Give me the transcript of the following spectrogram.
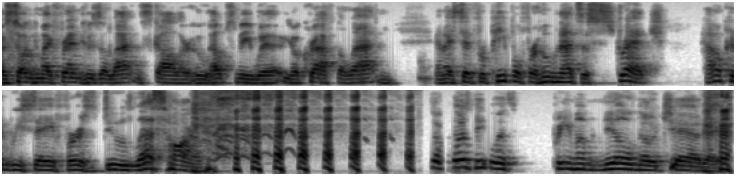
I was talking to my friend who's a Latin scholar who helps me with, you know, craft the Latin. And I said, for people for whom that's a stretch, how could we say first do less harm? so for those people, it's primum nil nocere.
